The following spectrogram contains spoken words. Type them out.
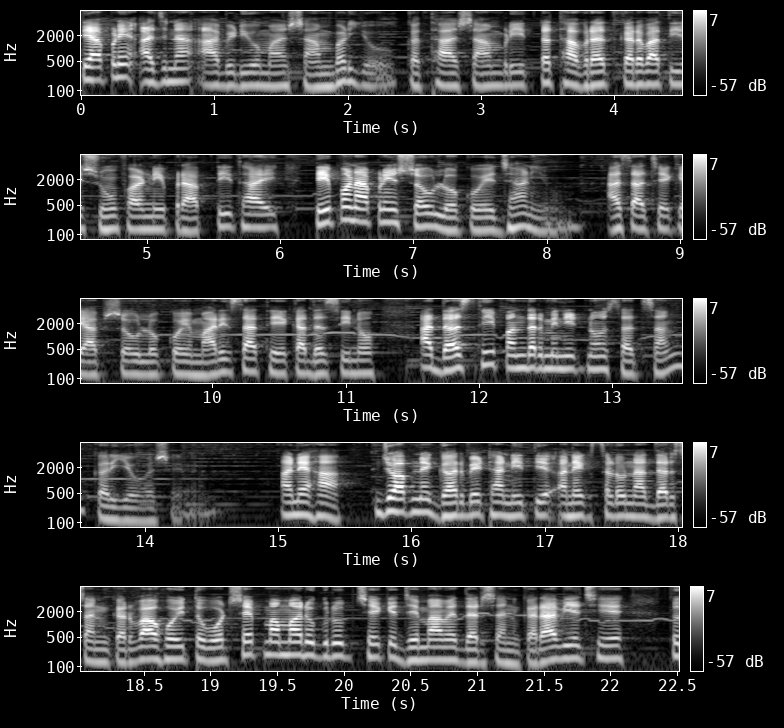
તે આપણે આજના આ વિડીયોમાં સાંભળ્યો. કથા સાંભળી તથા વ્રત કરવાથી શું ફળની પ્રાપ્તિ થાય તે પણ આપણે સૌ લોકોએ જાણ્યું. આશા છે કે આપ સૌ લોકોએ મારી સાથે એકાદશીનો આ દસથી પંદર મિનિટનો સત્સંગ કર્યો હશે. અને હા, જો આપને ઘર બેઠા નિત્ય અનેક સ્થળોના દર્શન કરવા હોય તો વોટ્સએપમાં મારું ગ્રુપ છે કે જેમાં અમે દર્શન કરાવીએ છીએ. તો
